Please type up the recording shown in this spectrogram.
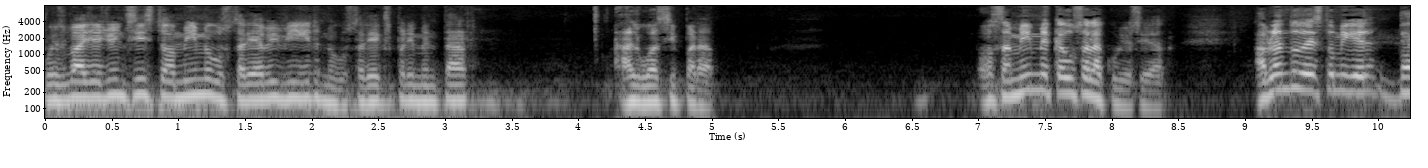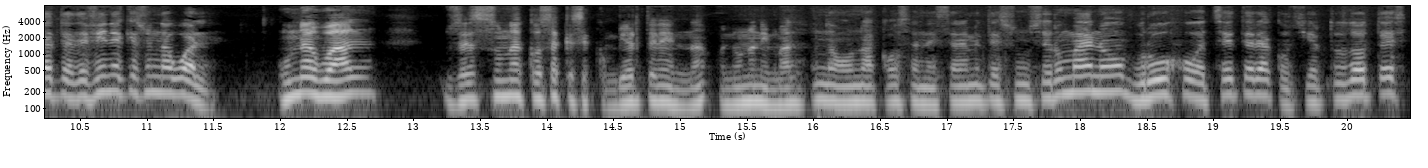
pues vaya, yo insisto, a mí me gustaría vivir, me gustaría experimentar. algo así para... O sea, a mí me causa la curiosidad. Hablando de esto, Miguel, Espérate, define qué es un nahual. un nahual pues, es una cosa que se convierte en, en un animal. No, una cosa necesariamente es un ser humano, brujo, etcétera, con ciertos dotes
